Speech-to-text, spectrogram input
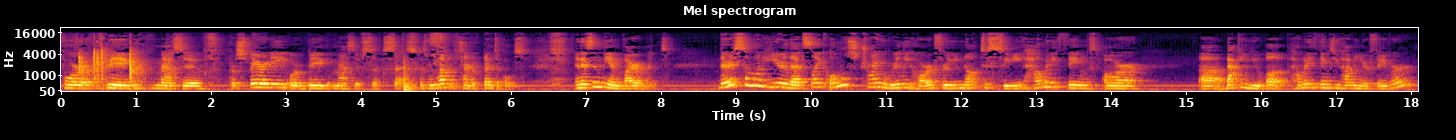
for big, massive prosperity or big, massive success. Because we have the Ten of Pentacles. And it's in the environment. There is someone here that's like almost trying really hard for you not to see how many things are uh, backing you up, how many things you have in your favor,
